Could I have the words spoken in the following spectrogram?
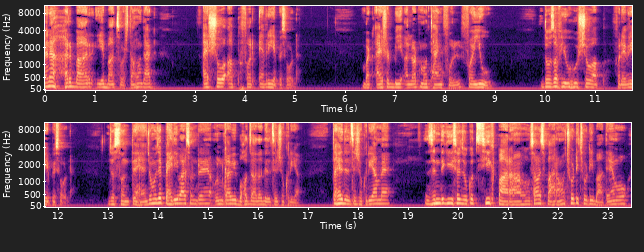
मैं ना हर बार ये बात सोचता हूँ that I show up for every episode but I should be a lot more thankful for you those of you who show up for every episode जो सुनते हैं, जो मुझे पहली बार सुन रहे हैं, उनका भी बहुत ज़्यादा दिल से शुक्रिया। तहे दिल से शुक्रिया। मैं ज़िंदगी से जो कुछ सीख पा रहा हूँ, समझ पा रहा हूँ छोटी छोटी बातें हैं, वो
